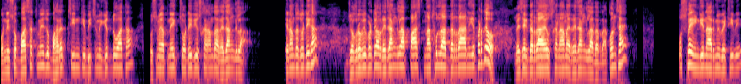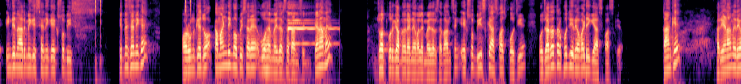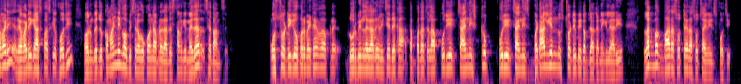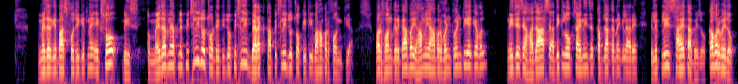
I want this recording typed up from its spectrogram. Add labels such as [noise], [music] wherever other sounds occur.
उन्नीस सौ बासठ में जो भारत चीन के बीच में युद्ध हुआ था, उसमें अपने एक चोटी थी, उसका नाम था रेजांगला। क्या नाम था चोटी का? ज्योग्राफी पढ़ते हो आप? रेजांगला पास नाथुल्ला दर्रा ये पढ़ते हो? वैसे एक दर्रा है, उसका नाम है रेजांगला दर्रा। कौन सा है? उसमें इंडियन आर्मी बैठी हुई इंडियन आर्मी के सैनिक है 120 कितने सैनिक है? और उनके जो कमांडिंग ऑफिसर है, वो है मेजर सैतान सिंह। क्या नाम है? जोधपुर के अपने रहने वाले मेजर सैतान सिंह। 120 के आसपास फौजी है। वो ज़्यादातर फौजी रेवाड़ी के आसपास के कहा के? हरियाणा में रेवाड़ी रेवाड़ी के आसपास के फौजी और उनके जो कमांडिंग ऑफिसर है, वो कौन है अपने राजस्थान के मेजर? सैतान सिंह। उस चोटी के ऊपर बैठे हुए अपने दूरबीन लगा के नीचे देखा, तब पता चला पूरी एक चाइनीज़ ट्रुप पूरी एक चाइनीज़ बटालियन उस चोटी पे कब्जा करने के लिए आ रही है। लगभग 1200 1300 चाइनीज़ फौजी। मेजर के पास फौजी कितने? 120 तो मेजर ने अपनी पिछली जो चोटी थी, जो पिछली बैरक था, पिछली जो चौकी थी, वहाँ पर फ़ोन किया और फ़ोन करके कहा, भाई, हम यहाँ पर 120 है केवल। नीचे से हज़ार से अधिक लोग चाइनीज़ कब्जा करने के लिए आ रहे हैं। प्लीज़ सहायता भेजो कवर भेजो,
